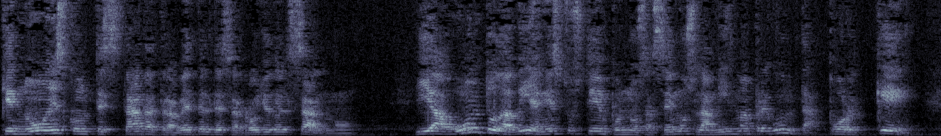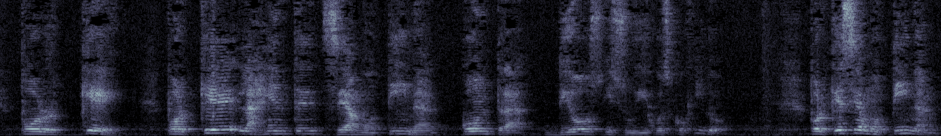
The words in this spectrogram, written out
que no es contestada a través del desarrollo del Salmo. Y aún todavía en estos tiempos nos hacemos la misma pregunta. ¿Por qué? ¿Por qué? ¿Por qué la gente se amotina contra Dios y su Hijo escogido? ¿Por qué se amotinan?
